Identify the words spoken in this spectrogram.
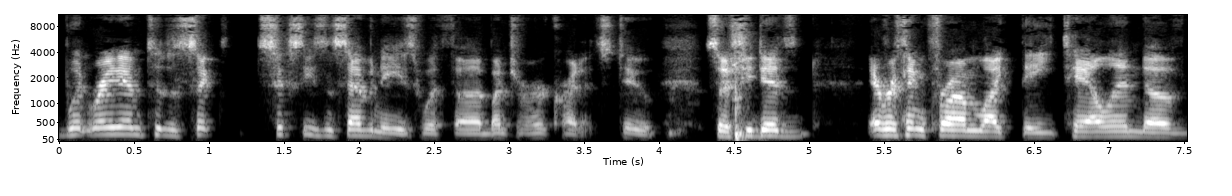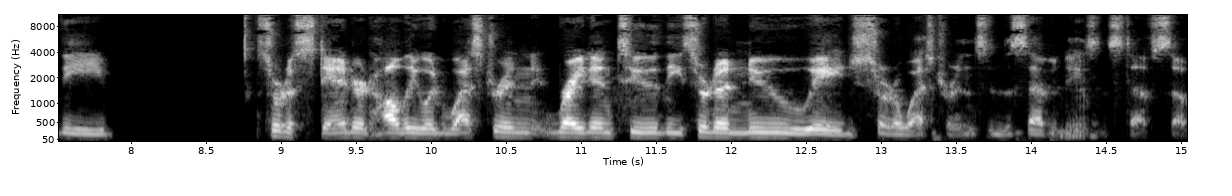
went right into the six, 60s and 70s with a bunch of her credits too. So she did everything from like the tail end of the sort of standard Hollywood western right into the sort of new age sort of westerns in the 70s and stuff. So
